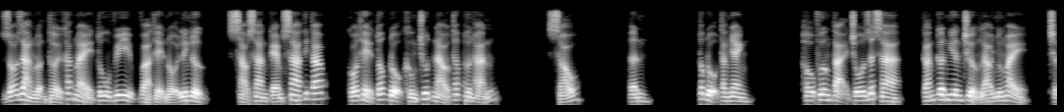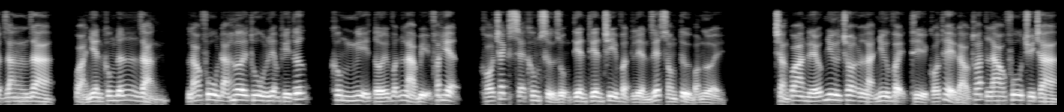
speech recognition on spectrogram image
rõ ràng luận thời khắc này tu vi và thể nội linh lực, xảo san kém xa tít tắp, có thể tốc độ không chút nào thấp hơn hắn. Sáu. Ân. Tốc độ tăng nhanh. Hậu phương tại chỗ rất xa, cán cân nghiêng trưởng lão nhúng mày chật giang ra, quả nhiên không đơn giản, lão phu đã hơi thu liệm khí tức, không nghĩ tới vẫn là bị phát hiện, khó trách sẽ không sử dụng tiên thiên chi vật liền giết song tử bọn người. Chẳng qua nếu như cho là như vậy thì có thể đào thoát lao phu truy tra,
